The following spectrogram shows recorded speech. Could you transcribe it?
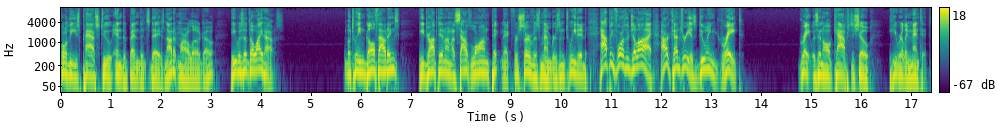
for these past two Independence Days, not at Mar a Lago. He was at the White House. Between golf outings, he dropped in on a South Lawn picnic for service members and tweeted, Happy 4th of July! Our country is doing great. Great was in all caps to show he really meant it.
